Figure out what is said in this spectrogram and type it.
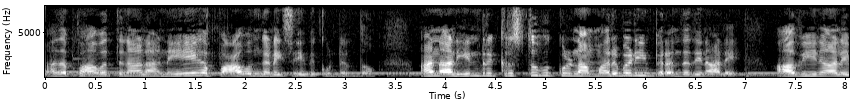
அந்த பாவத்தினால் அநேக பாவங்களை செய்து கொண்டிருந்தோம். ஆனால் இன்று கிறிஸ்துவுக்குள் நாம் மறுபடியும் பிறந்ததினாலே ஆவியினாலே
